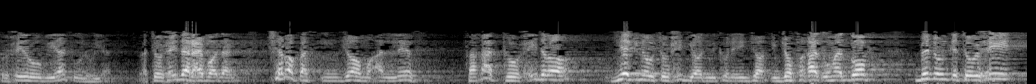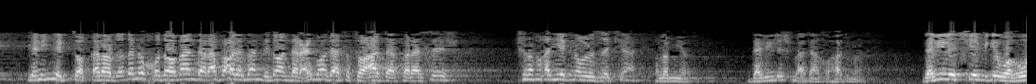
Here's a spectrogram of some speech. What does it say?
توحید ربوبیت و الوهیت. و توحید در عبادت. چرا پس اینجا مؤلف فقط توحید را یک نوع توحید یاد می‌کنه؟ اینجا اینجا فقط اومد گفت بدون که توحید یعنی یک تا قرار دادن خداوند در افعال بندگان در عبادت و طاعت در پرستش. چرا فقط یک نوع رو ذکر حالا میاد. دلیلش بعدا خواهد اومد. دلیلش چیه؟ میگه و هو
